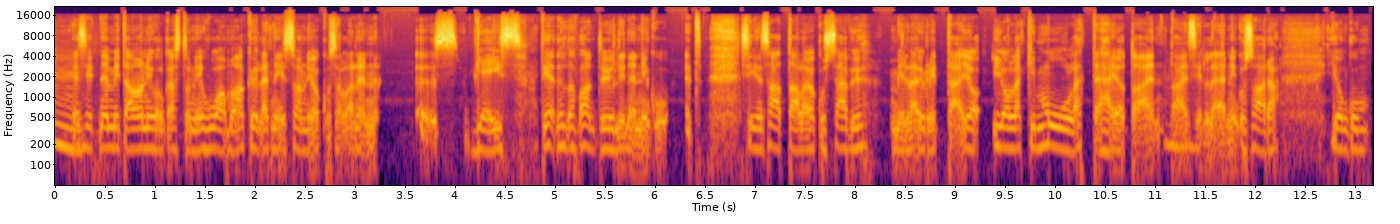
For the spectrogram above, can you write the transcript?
Mm. Ja sitten ne, mitä on julkaistu, niin huomaa kyllä, että niissä on joku sellainen gays tietyllä tapaa tyylinen, niin kuin, että siinä saattaa olla joku sävy, millä yrittää jo, jollekin muulle tehdä jotain mm. tai silleen, niin kuin saada jonkun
